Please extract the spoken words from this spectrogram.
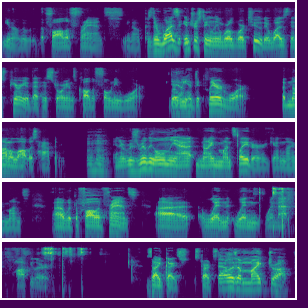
you know the, the fall of France. You know, because there was interestingly in World War II, there was this period that historians call the phony war, where Yeah. we had declared war, but not a lot was happening. hmm And it was really only at nine months later, again nine months, uh, with the fall of France, uh, when when when that popular zeitgeist starts. That was a mic drop,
